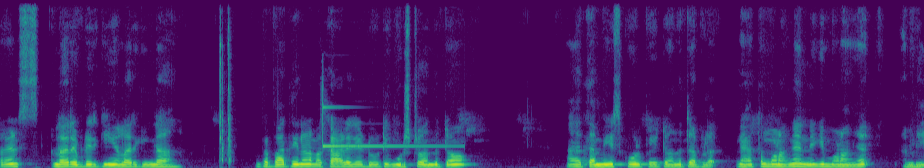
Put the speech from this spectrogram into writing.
ஃப்ரெண்ட்ஸ் எல்லோரும் எப்படி இருக்கீங்க? நல்லா இருக்கீங்களா? இப்போ பார்த்தீங்கன்னா நம்ம காலையிலே டியூட்டி முடிச்சுட்டு வந்துட்டோம். தம்பி ஸ்கூல் போயிட்டு வந்துட்டாப்புல. நேற்று போனாங்க இன்றைக்கும் போனாங்க தம்பி.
